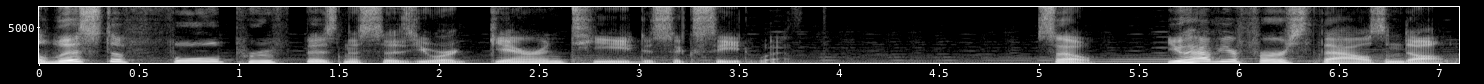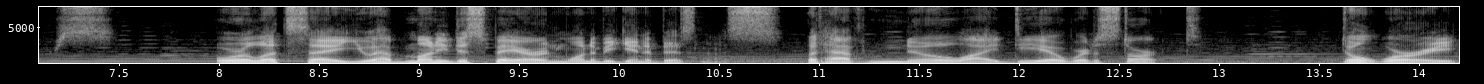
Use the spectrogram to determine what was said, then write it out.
list of foolproof businesses you are guaranteed to succeed with. So, you have your first $1,000. Or let's say you have money to spare and want to begin a business, but have no idea where to start. Don't worry,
